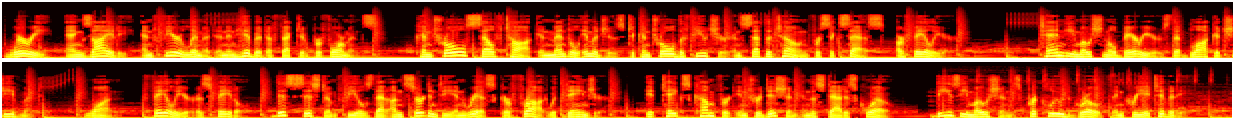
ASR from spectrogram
Worry, anxiety, and fear limit and inhibit effective performance. Control self-talk and mental images to control the future and set the tone for success, or failure. 10 emotional barriers that block achievement. 1. Failure is fatal. This system feels that uncertainty and risk are fraught with danger. It takes comfort in tradition and the status quo. These emotions preclude growth and creativity.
